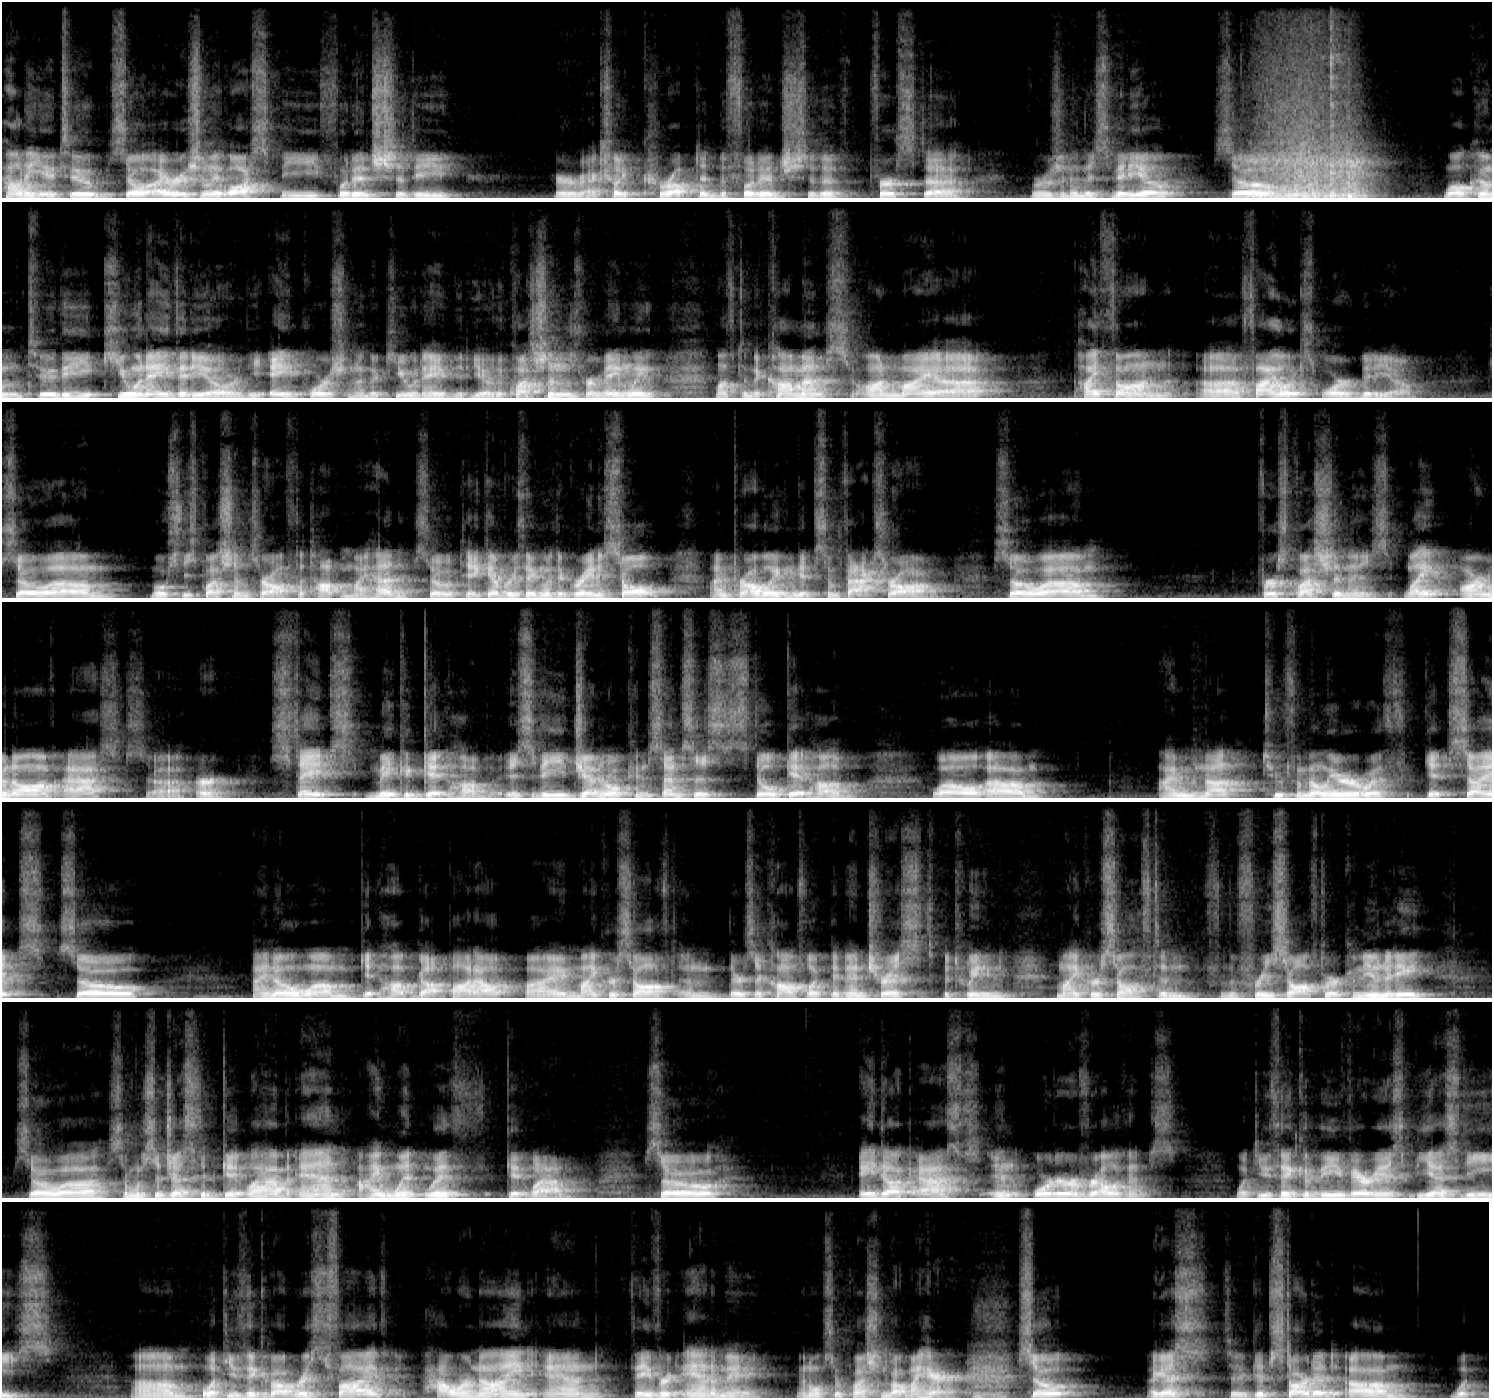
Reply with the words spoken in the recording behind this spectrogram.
Howdy YouTube. So I originally lost the footage to the, or actually corrupted the footage to the first uh, version of this video. So welcome to the Q&A video, or the A portion of the Q&A video. The questions were mainly left in the comments on my uh, Python uh, file explorer video. So um, most of these questions are off the top of my head, so take everything with a grain of salt. I'm probably gonna get some facts wrong. So, um, first question is, Light Armanov asks, uh, or states, make a GitHub. Is the general consensus still GitHub? Well, um, I'm not too familiar with Git sites, so I know um, GitHub got bought out by Microsoft, and there's a conflict of interest between Microsoft and the free software community. So uh, someone suggested GitLab, and I went with GitLab. So ADuck asks, in order of relevance, what do you think of the various BSDs? Um, what do you think about RISC-V, Power 9, and favorite anime? And also a question about my hair. So I guess to get started, um, what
